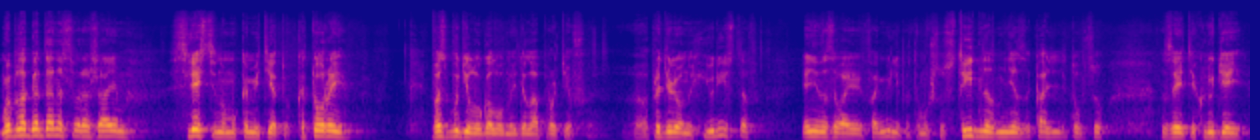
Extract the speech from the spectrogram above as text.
Мы благодарность выражаем Следственному комитету, который возбудил уголовные дела против определенных юристов. Я не называю их фамилии, потому что стыдно мне, литовцу, за этих людей,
